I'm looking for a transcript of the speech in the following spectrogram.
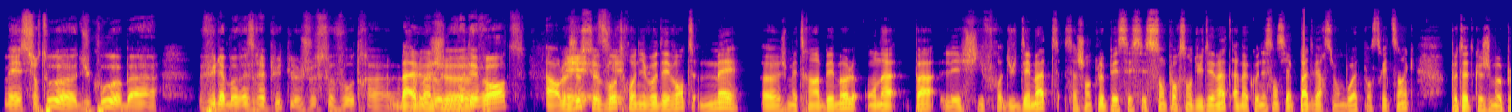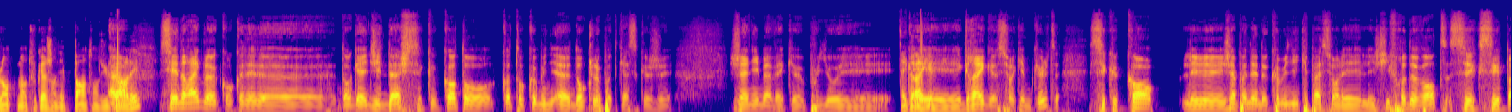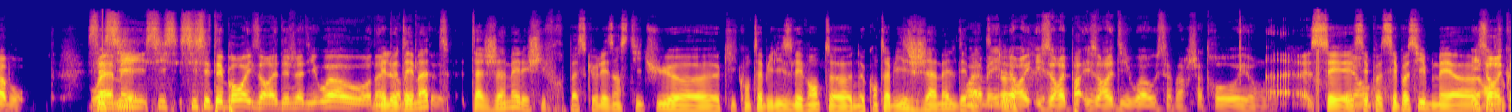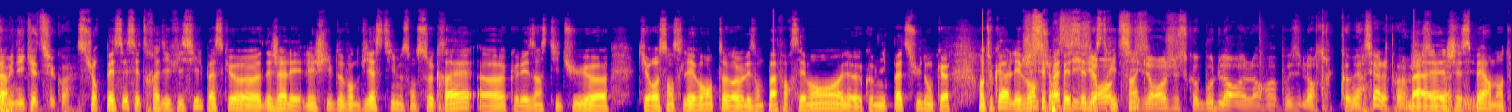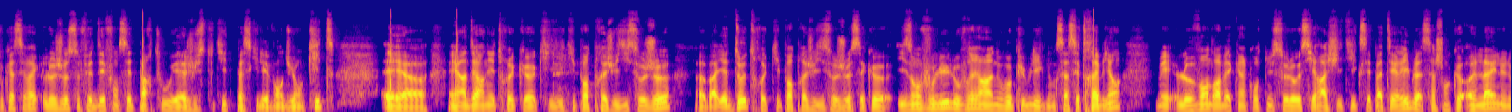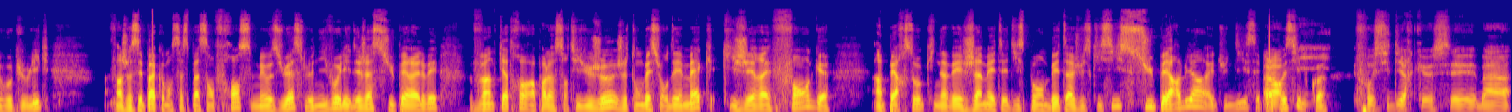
Mais surtout, du coup, bah, vu la mauvaise répute, le jeu se vautre Bah, le au niveau des ventes. Alors le Et jeu se vautre au niveau des ventes, mais euh, je mettrai un bémol, on n'a pas les chiffres du démat, sachant que le PC c'est 100% du démat. À ma connaissance, il n'y a pas de version boîte pour Street 5. Peut-être que je me plante, mais en tout cas, j'en ai pas entendu Alors, parler. C'est une règle qu'on connaît de- dans Gaijin Dash, c'est que quand on, quand on communique, euh, donc le podcast que j'ai, j'anime avec euh, Pouillot et, Et Greg. et Greg sur Gamecult, c'est que quand les Japonais ne communiquent pas sur les, les chiffres de vente, c'est que c'est pas bon. Ouais, si, mais- si, si c'était bon, ils auraient déjà dit waouh. Mais le démat, t'as jamais les chiffres parce que les instituts euh, qui comptabilisent les ventes euh, ne comptabilisent jamais le démat. Ouais, mais ils, Euh, auraient, ils auraient pas, ils auraient dit waouh, ça marche à trop et on- c'est on- possible, mais ils en auraient cas, communiqué dessus quoi. Sur PC, c'est très difficile parce que déjà les, les chiffres de vente via Steam sont secrets, que les instituts qui recensent les ventes les ont pas forcément, ne communiquent pas dessus. Donc, en tout cas, les ventes sur PC de iront, Street 5, s'ils iront jusqu'au bout de leur, leur, de leur truc commercial bah, j'espère, mais en tout cas, c'est vrai que le jeu se fait défoncer de partout et à juste titre parce qu'il est vendu en kit. Et, euh, et un dernier truc euh, qui, qui porte préjudice au jeu, euh, bah, il y a deux trucs qui portent préjudice au jeu. C'est que ils ont voulu l'ouvrir à un nouveau public, donc ça c'est très bien, mais le vendre avec un contenu solo aussi rachitique, c'est pas terrible, sachant que online, le nouveau public, Enfin, je sais pas comment ça se passe en France, mais aux US, le niveau il est déjà super élevé. 24 heures après la sortie du jeu, je tombais sur des mecs qui géraient Fang, un perso qui n'avait jamais été dispo en bêta jusqu'ici, super bien. Et tu te dis, c'est pas Alors, possible quoi. Il faut aussi dire que c'est bah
